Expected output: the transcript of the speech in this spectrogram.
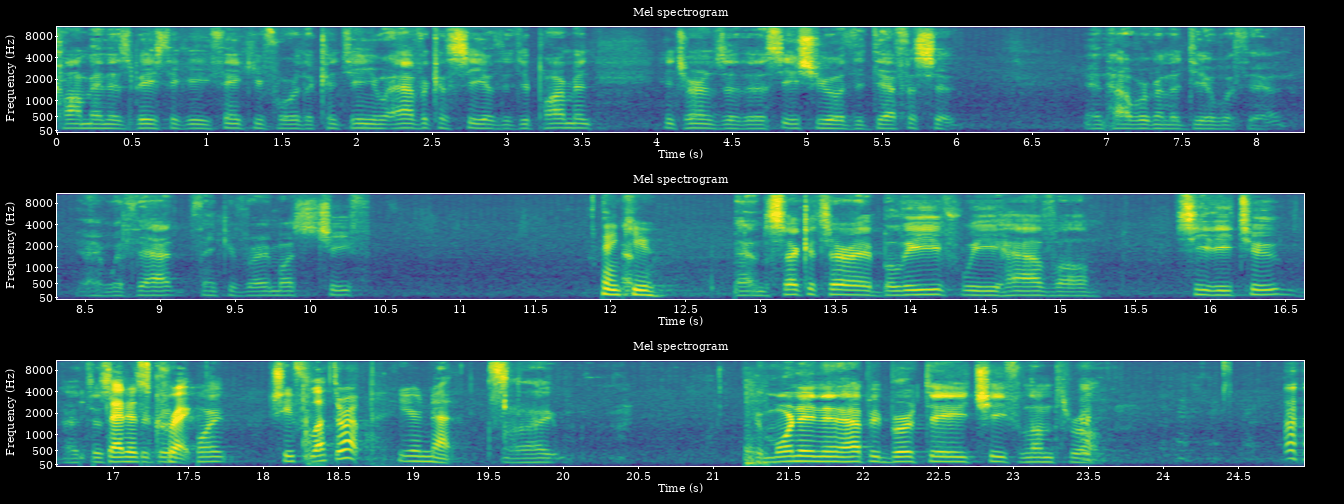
comment is basically, thank you for the continual advocacy of the department in terms of this issue of the deficit and how we're going to deal with that. And with that, thank you very much, Chief. Thank you. Madam Secretary, I believe we have um, CD2 at this That is particular correct. point. Chief Luttrop, you're next. All right. Good morning and happy birthday, Chief Luttrop.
